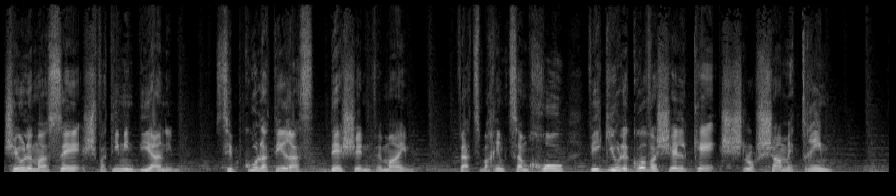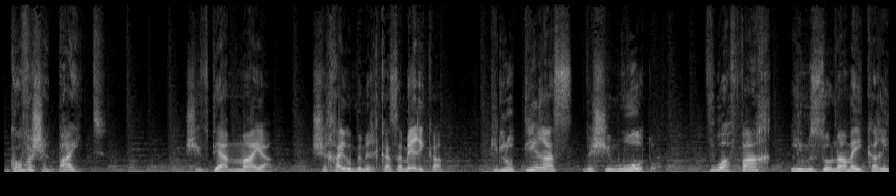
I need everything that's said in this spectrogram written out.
שהיו למעשה שבטים אינדיאנים, סיפקו לתירס דשן ומים, והצמחים צמחו והגיעו לגובה של כשלושה מטרים, גובה של בית. שבטי המאיה, שחיו במרכז אמריקה, גידלו תירס ושימרו אותו, והוא הפך למזונם העיקרי.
